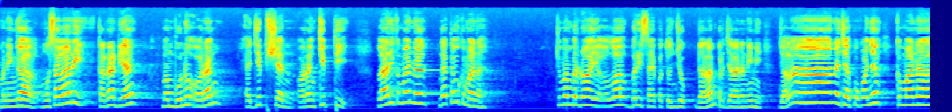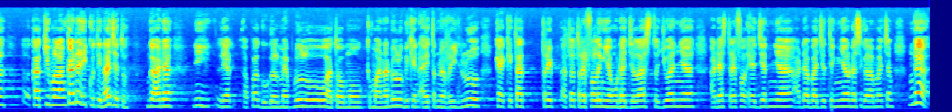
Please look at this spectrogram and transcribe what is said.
meninggal. Musa lari karena dia membunuh orang Egyptian, orang Kipti. Lari ke mana? Nggak tahu ke mana. Cuman berdoa ya Allah beri saya petunjuk dalam perjalanan ini. Jalan aja pokoknya ke mana kaki melangkah deh ikutin aja tuh. Nggak ada nih lihat apa Google Map dulu atau mau ke mana dulu bikin itinerary dulu. Kayak kita trip atau traveling yang udah jelas tujuannya. Ada travel agentnya, ada budgetingnya udah segala macam. Enggak,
